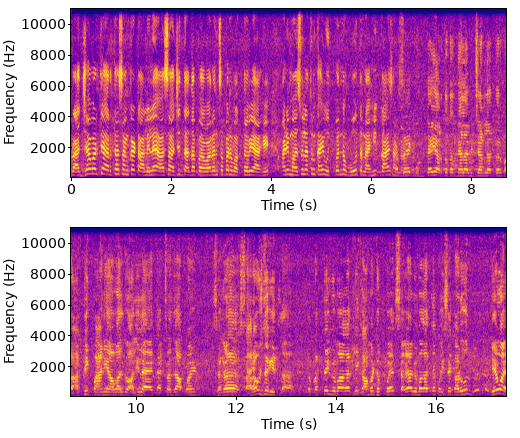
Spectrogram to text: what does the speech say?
राज्यावरती अर्थसंकट आलेलं आहे असं अजितदादा पवारांचं पण वक्तव्य आहे आणि महसुलातून काही उत्पन्न होत नाही काय एक कोणत्याही अर्थतज्ञाला विचारलं तर आर्थिक पाहणी अहवाल जो आलेला आहे त्याचा जर आपण सगळा सारांश जर घेतला तर प्रत्येक विभागातली कामं ठप्प आहेत सगळ्या विभागातले पैसे काढून केवळ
